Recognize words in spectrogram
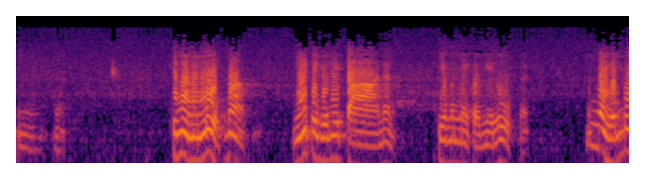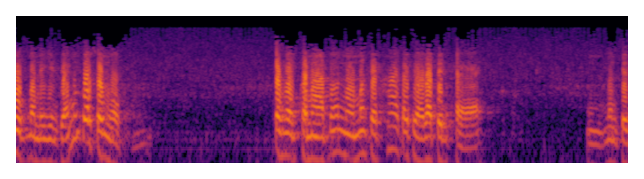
อืมที่นี่มันลูกมาก หนีไปอยู่ในป่านั่นที่มันไม่เคยมีลูกเนี่ยมันไม่เห็นลูกมันได้ยินเสียงมันก็สงบสงบขนาดนั้นมันจะค่ายไปเถอะเราเป็นแผลมันเป็น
